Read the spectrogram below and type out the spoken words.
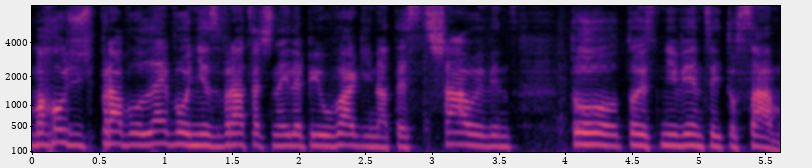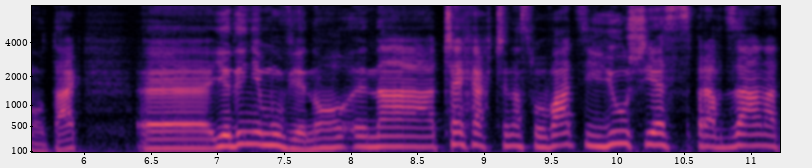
ma chodzić prawo, lewo, nie zwracać najlepiej uwagi na te strzały, więc to, to jest mniej więcej to samo, tak? E, jedynie mówię, no na Czechach czy na Słowacji już jest sprawdzana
